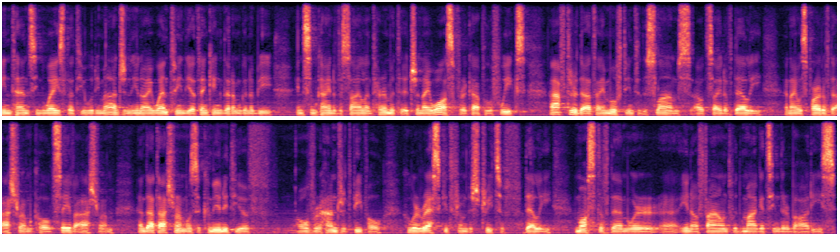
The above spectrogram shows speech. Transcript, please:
intense in ways that you would imagine. You know, I went to India thinking that I'm going to be in some kind of a silent hermitage, and I was for a couple of weeks. After that, I moved into the slums outside of Delhi, and I was part of the ashram called Seva Ashram. And that ashram was a community of over 100 people who were rescued from the streets of Delhi. Most of them were, uh, you know, found with maggots in their bodies,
